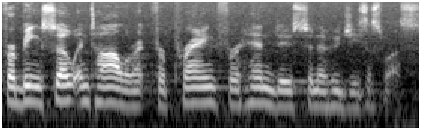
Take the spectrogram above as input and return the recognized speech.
for being so intolerant, for praying for Hindus to know who Jesus was.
